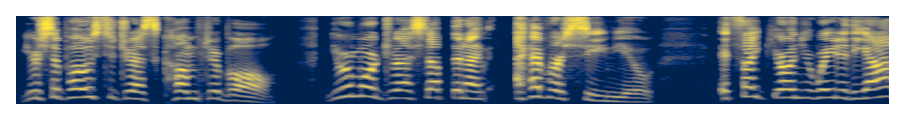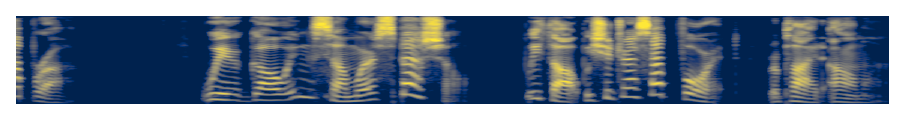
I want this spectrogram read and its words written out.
You're supposed to dress comfortable. You're more dressed up than I've ever seen you. It's like you're on your way to the opera. We're going somewhere special. We thought we should dress up for it, replied Alma.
